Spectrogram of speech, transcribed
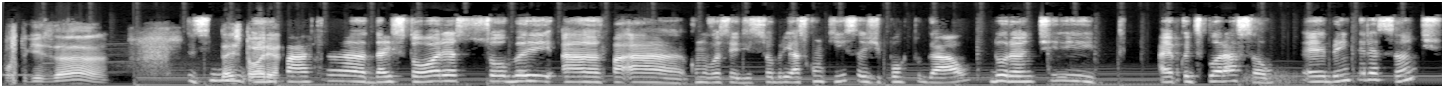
portugueses da, Sim, da história. Ele passa da história sobre a, a, como você disse, sobre as conquistas de Portugal durante a época de exploração. É bem interessante.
